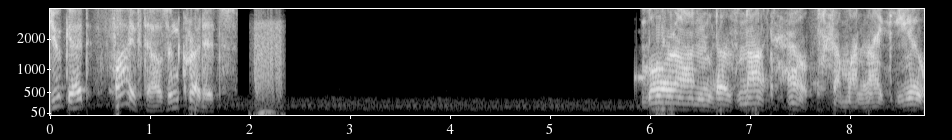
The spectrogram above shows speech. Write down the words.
you get 5,000 credits. Boron does not help someone like you.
